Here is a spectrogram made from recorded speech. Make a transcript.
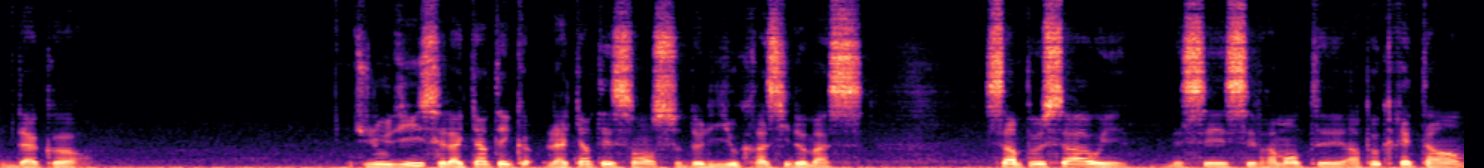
D'accord. Tu nous dis, c'est la, la, quintessence de l'idiocratie de masse. C'est un peu ça, oui. Mais c'est vraiment un peu crétin.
